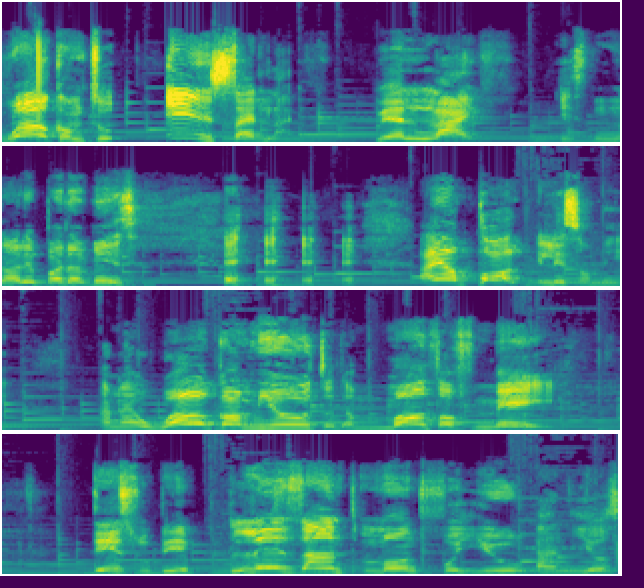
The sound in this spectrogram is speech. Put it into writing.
Welcome to Inside Life, where life is not a part of means. I am Paul Ilesomi, and I welcome you to the month of May. This will be a pleasant month for you and yours.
